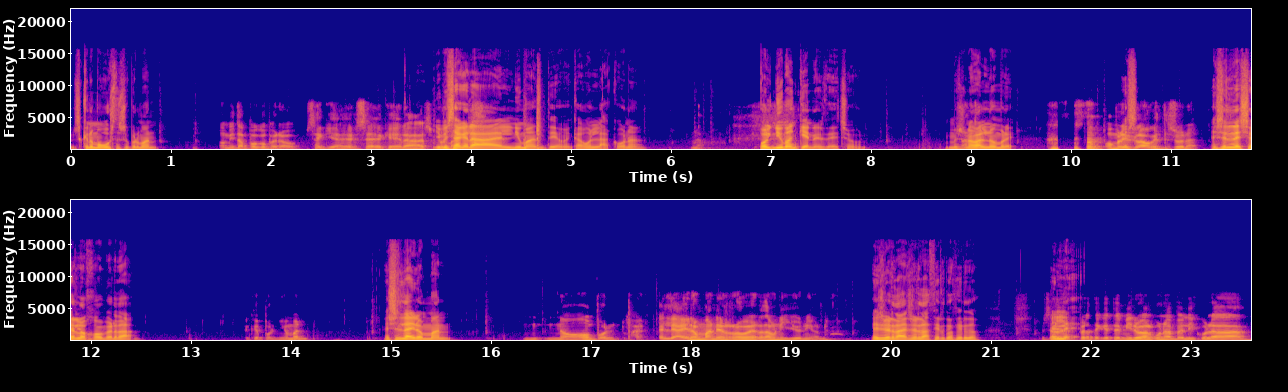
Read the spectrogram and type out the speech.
Es que no me gusta Superman. A mí tampoco, pero sé que, sé que era. Yo pensaba que era el Newman, tío. Me cago en la cona. No. Paul Newman, ¿quién es, de hecho? Me sonaba el nombre. Hombre, claro que te suena. Es el de Sherlock Holmes, ¿verdad? ¿Qué, Paul Newman? Es el de Iron Man. No, Paul. El de Iron Man es Robert Downey Jr. Es verdad, es verdad, cierto, cierto. O sea, El de- Espérate, que te miro alguna película.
